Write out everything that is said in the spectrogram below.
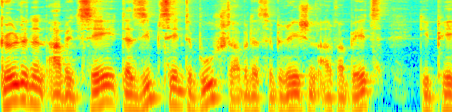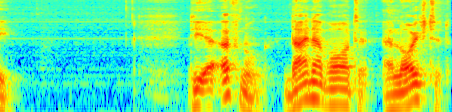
güldenen ABC der 17. Buchstabe des hebräischen Alphabets, die P. Die Eröffnung deiner Worte erleuchtet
